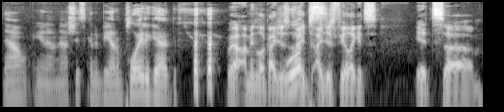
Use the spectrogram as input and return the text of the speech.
Now you know, now she's going to be unemployed again. Well, I mean, look, I just, I, I just feel like it's, it's, um,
